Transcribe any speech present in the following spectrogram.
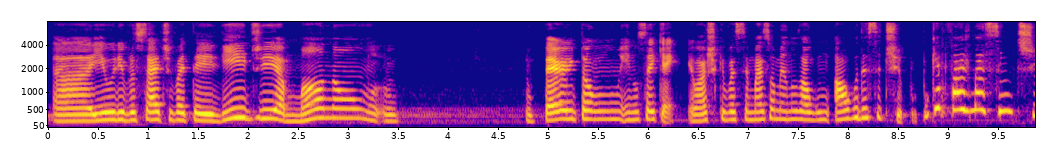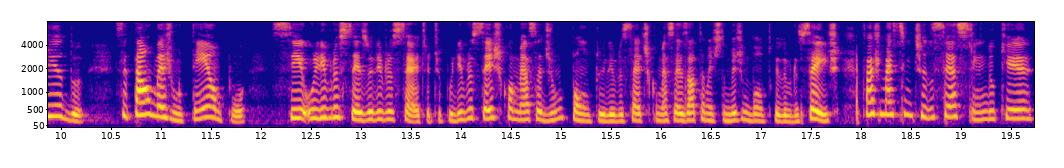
Uh, e o livro 7 vai ter Elide, a Manon, o Parrington e não sei quem. Eu acho que vai ser mais ou menos algum, algo desse tipo. Porque faz mais sentido. Se tá ao mesmo tempo, se o livro 6 e o livro 7, tipo, o livro 6 começa de um ponto e o livro 7 começa exatamente do mesmo ponto que o livro 6, faz mais sentido ser assim do que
